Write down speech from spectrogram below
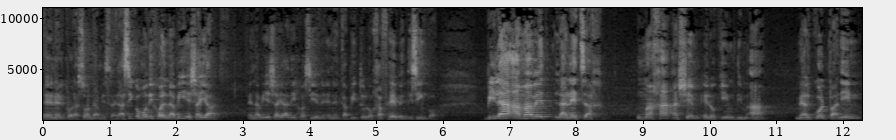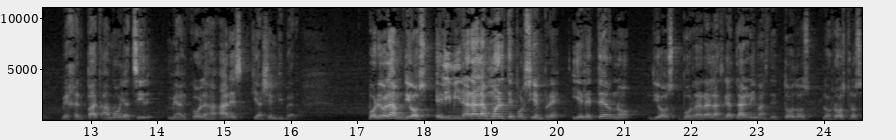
en el corazón de Amisrael. Así como dijo el Naví Eshayá, el Naví Eshayá dijo así en, el capítulo Jafé 25, Vilá amavet la netzach, umaha Hashem Elohim dim'a, panim, bejerpat amo haares, ki Hashem diber. Boreolam, Dios, eliminará la muerte por siempre y el eterno Dios borrará las lágrimas de todos los rostros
